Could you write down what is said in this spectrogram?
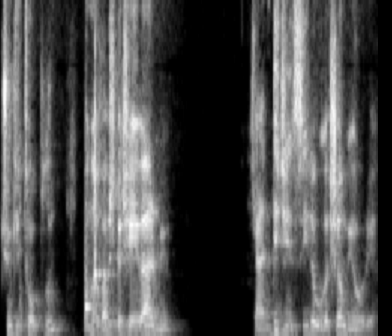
Çünkü toplum ona başka şey vermiyor. Kendi cinsiyle ulaşamıyor oraya.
